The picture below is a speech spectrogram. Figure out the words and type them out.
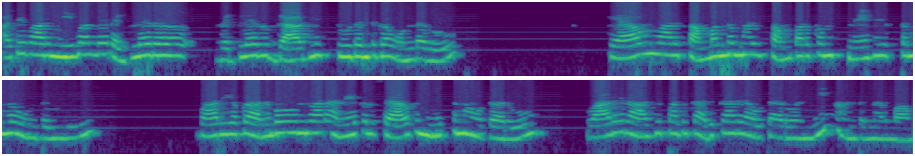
అయితే వారు మీ వల్లే రెగ్యులర్ రెగ్యులర్ గార్డెనింగ్ స్టూడెంట్గా ఉండరు. కేవలం వారి సంబంధం మరియు సంపర్కం స్నేహయుక్తంగా ఉంటుంది. వారి యొక్క అనుభవం ద్వారా అనేకలు సేవకు నిమిత్తం అవుతారు వారే రాజ్య అధికారి అవుతారు అని అంటున్నారు మామ.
